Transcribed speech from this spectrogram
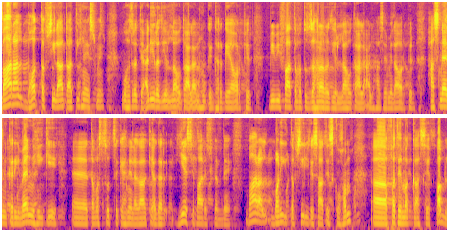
بہرحال بہت تفصیلات آتی ہیں اس میں۔ وہ حضرت علی رضی اللہ تعالیٰ عنہ کے گھر گیا اور پھر بی بی فاطمۃ الزہرہ رضی اللہ تعالیٰ عنہ سے ملا اور پھر حسنین کریمین ہی کی توسط سے کہنے لگا کہ اگر یہ سفارش کر دیں۔ بہرحال بڑی تفصیل کے ساتھ اس کو ہم فتح مکہ سے قبل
